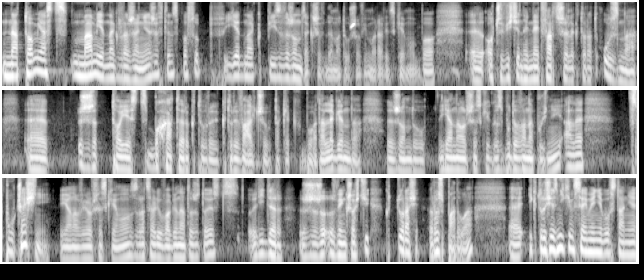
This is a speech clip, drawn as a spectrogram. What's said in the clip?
Natomiast mam jednak wrażenie, że w ten sposób jednak PiS wyrządza krzywdę Mateuszowi Morawieckiemu bo e, oczywiście naj, najtwardszy elektorat uzna, e, że to jest bohater, który, który walczył, tak jak była ta legenda rządu Jana Olszewskiego zbudowana później, ale współcześni Janowi Olszewskiemu zwracali uwagę na to, że to jest lider większości, która się rozpadła e, i który się z nikim w Sejmie nie był w stanie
